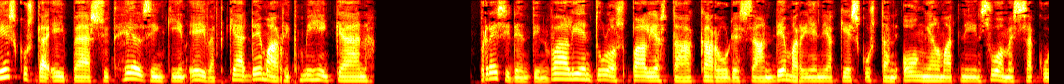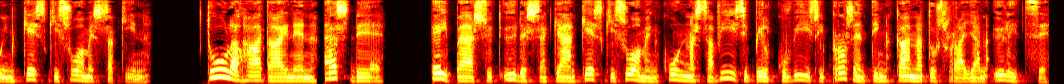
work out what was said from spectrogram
Keskusta ei päässyt Helsinkiin eivätkä demarit mihinkään. Presidentin vaalien tulos paljastaa karuudessaan demarien ja keskustan ongelmat niin Suomessa kuin Keski-Suomessakin. Tuula Haatainen, SD, ei päässyt yhdessäkään Keski-Suomen kunnassa 5,5 prosentin kannatusrajan ylitse.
